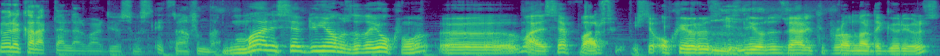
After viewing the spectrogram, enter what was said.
böyle karakterler var diyorsunuz etrafında. Maalesef dünyamızda da yok mu? Ee, maalesef var. İşte okuyoruz, hı. izliyoruz, reality programlarda görüyoruz.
